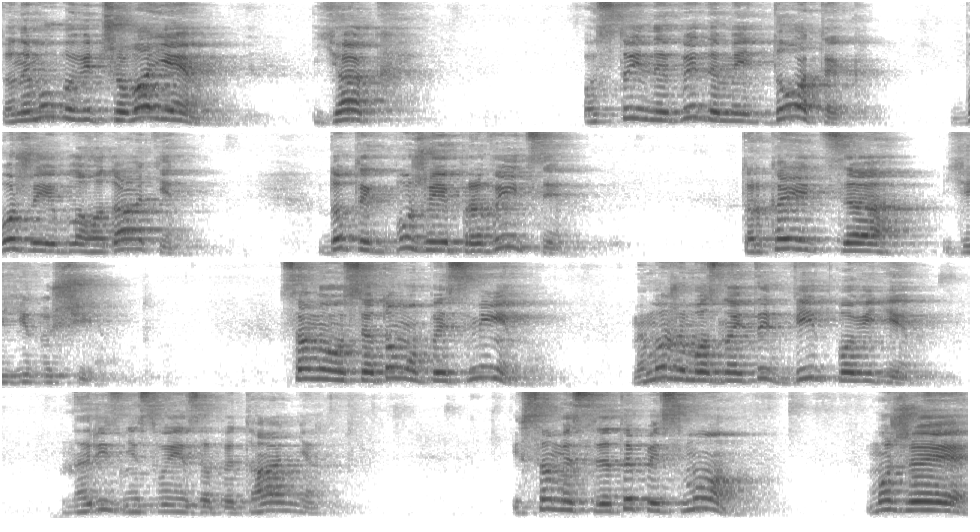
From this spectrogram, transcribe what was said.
то немов би відчуває, як ось той невидимий дотик Божої благодаті, дотик Божої правиці торкається її душі. Саме у Святому Письмі ми можемо знайти відповіді на різні свої запитання. І саме Святе Письмо може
